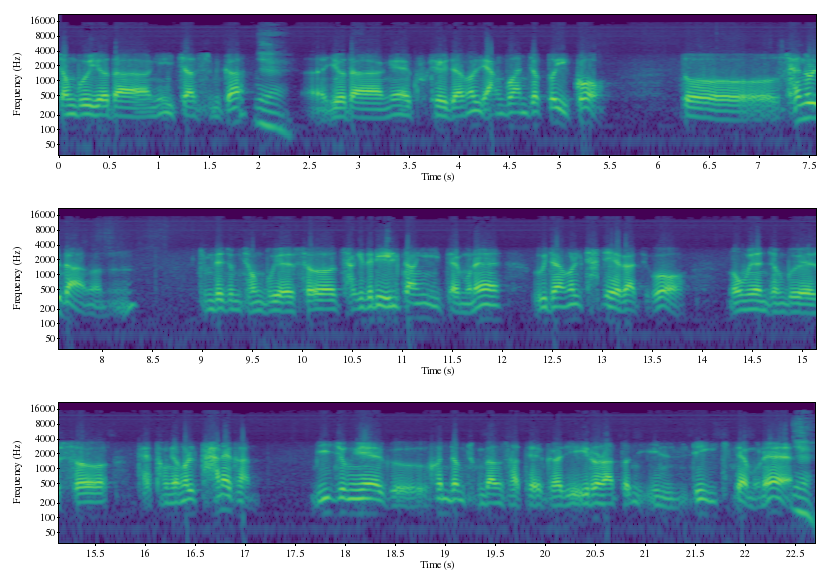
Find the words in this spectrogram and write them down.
정부 여당이 있지 않습니까? 예. 어, 여당의 국회의장을 양보한 적도 있고 또 새누리당은 김대중 정부에서 자기들이 일당이기 때문에 의장을 차지해가지고 노무현 정부에서 대통령을 탄핵한 미중위의 그 헌정 중단 사태까지 일어났던 일이 있기 때문에 예.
